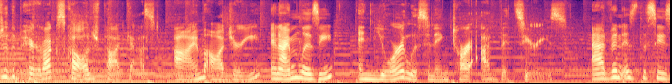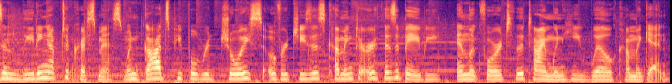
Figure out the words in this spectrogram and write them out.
to the Paradox College podcast. I'm Audrey, And I'm Lizzie. and you're listening to our Advent series. Advent is the season leading up to Christmas when God's people rejoice over Jesus coming to earth as a baby and look forward to the time when he will come again.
